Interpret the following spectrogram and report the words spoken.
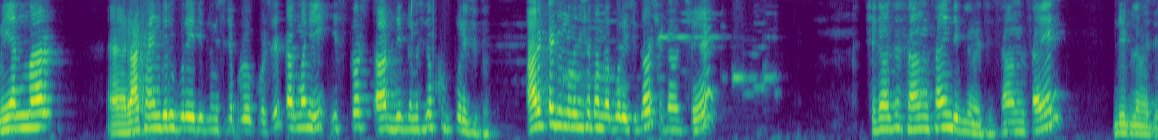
মিয়ানমার রাখাইনদের উপরে এই ডিপ্লোমেসিটা প্রয়োগ করছে। তার মানে স্কটস আর ডিপ্লোমেসিটা খুব পরিচিত। আরেকটা ডিপ্লোমেসির সাথে আমরা পরিচিত, সেটা হচ্ছে সেটা হচ্ছে sunshine diplomacy sunshine diplomacy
